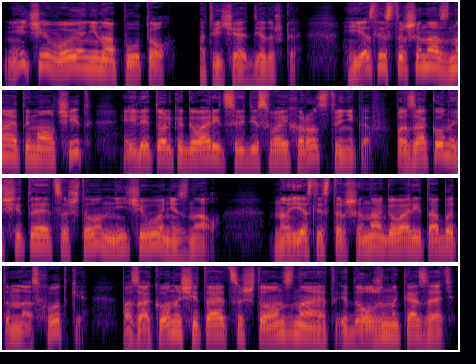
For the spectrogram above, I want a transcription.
«Ничего я не напутал», — отвечает дедушка. «Если старшина знает и молчит, или только говорит среди своих родственников, по закону считается, что он ничего не знал. Но если старшина говорит об этом на сходке, по закону считается, что он знает и должен наказать.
